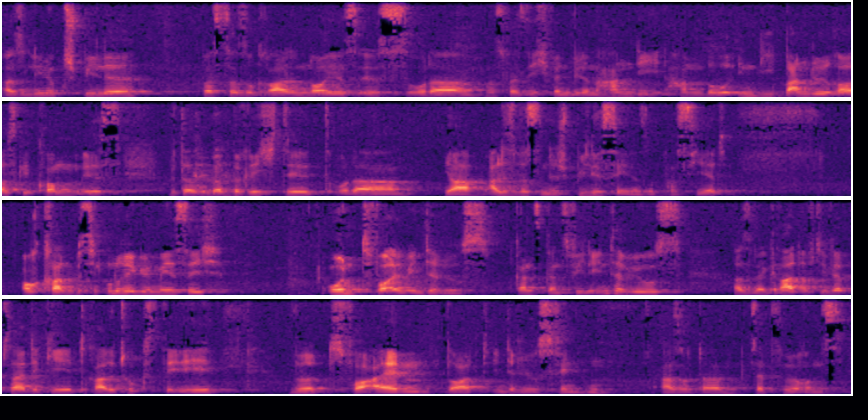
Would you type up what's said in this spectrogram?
also Linux-Spiele, was da so gerade Neues ist oder was weiß ich, wenn wieder ein Handy, Humble Indie Bundle rausgekommen ist, wird darüber berichtet oder ja, alles, was in der Spieleszene so passiert. Auch gerade ein bisschen unregelmäßig und vor allem Interviews. Ganz, ganz viele Interviews. Also wer gerade auf die Webseite geht, radetux.de, wird vor allem dort Interviews finden. Also da setzen wir uns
